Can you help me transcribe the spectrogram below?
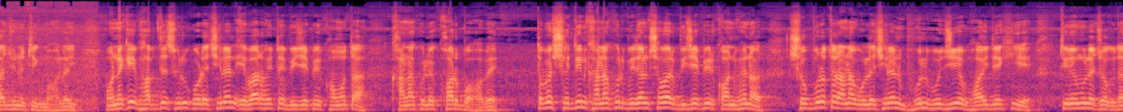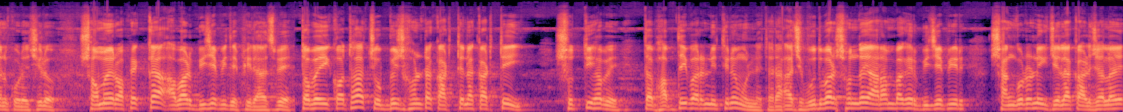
রাজনৈতিক মহলেই। অনেকেই ভাবতে শুরু করেছিলেন, এবার হয়তো বিজেপির ক্ষমতা খানাকুলে খর্ব হবে। তবে সেদিন খানাকুল বিধানসভার বিজেপির কনভেনর সুব্রত রানা বলেছিলেন, ভুল বুঝিয়ে ভয় দেখিয়ে তৃণমূলে যোগদান করেছিল। সময়ের অপেক্ষা আবার বিজেপিতে ফিরে আসবে। তবে এই কথা চব্বিশ ঘণ্টা কাটতে না কাটতেই সত্যি হবে তা ভাবতেই পারেনি তৃণমূল নেতারা। আজ বুধবার সন্ধ্যায় আরামবাগের বিজেপির সাংগঠনিক জেলা কার্যালয়ে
